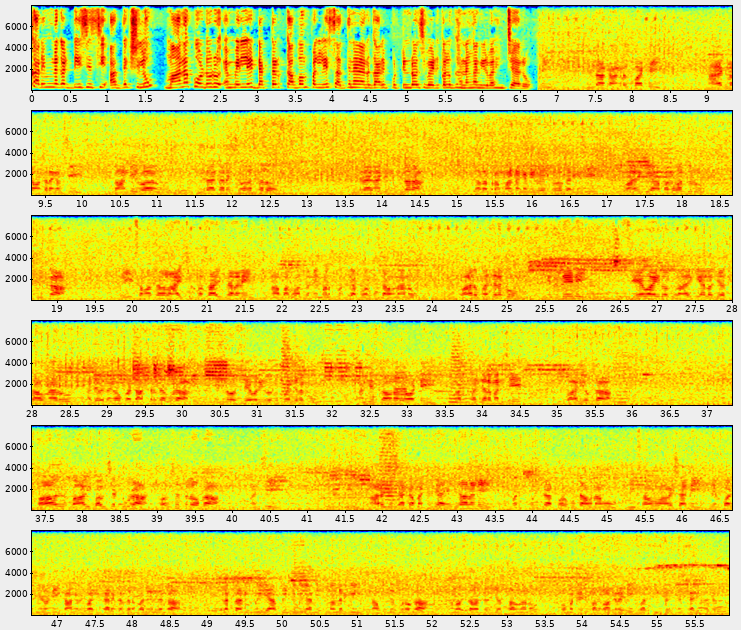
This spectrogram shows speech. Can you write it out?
Karimnagar DCC అధ్యక్షులు Manakondur MLA doctor Kavvampalli Satyanarayana గారి పుట్టినరోజు వేడుకలు ఘనంగా నిర్వహించారు. జిల్లా కాంగ్రెస్ పార్టీ నాయకులందరం కలిసి గాంధీ ఇందిరాగాంధీ చౌరస్తాలో ఇందిరాగాంధీ ముందర చాలా బ్రహ్మాండంగా నిర్వహించడం జరిగింది. వారికి ఆ భగవంతుడు ఇంకా వెయ్యి సంవత్సరాల ఆయుష్ను ప్రసాదించాలని ఆ భగవంతుని మనస్ఫూర్తిగా కోరుకుంటా ఉన్నాను. వారు ప్రజలకు ఎనులేని సేవ ఈరోజు రాజకీయాల్లో చేస్తూ ఉన్నారు. అదేవిధంగా ఒక డాక్టర్గా కూడా ఎన్నో సేవలు ఈరోజు ప్రజలకు అందిస్తూ ఉన్నారు కాబట్టి వారు ప్రజల మనిషి. వారి యొక్క భావి భావి భవిష్యత్తు కూడా భవిష్యత్తులో ఒక మంచి ఆరోగ్య శాఖ మంచిగా ఎదగాలని మనస్ఫూర్తిగా కోరుకుంటా ఉన్నాము. ఈ సమావేశాన్ని ఏర్పాటు చేయడం కాంగ్రెస్ పార్టీ కార్యకర్తలకు అదేవిధంగా ఎలక్ట్రానిక్ మీడియా ప్రింట్ మీడియా మిత్రులందరికీ నా హృదయపూర్వక నమస్కారాలు తెలియజేస్తా ఉన్నాను. కొమ్మటిరెడ్డి పద్మాకర్ రెడ్డి వర్కింగ్ ప్రెసిడెంట్ కార్యకర్త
